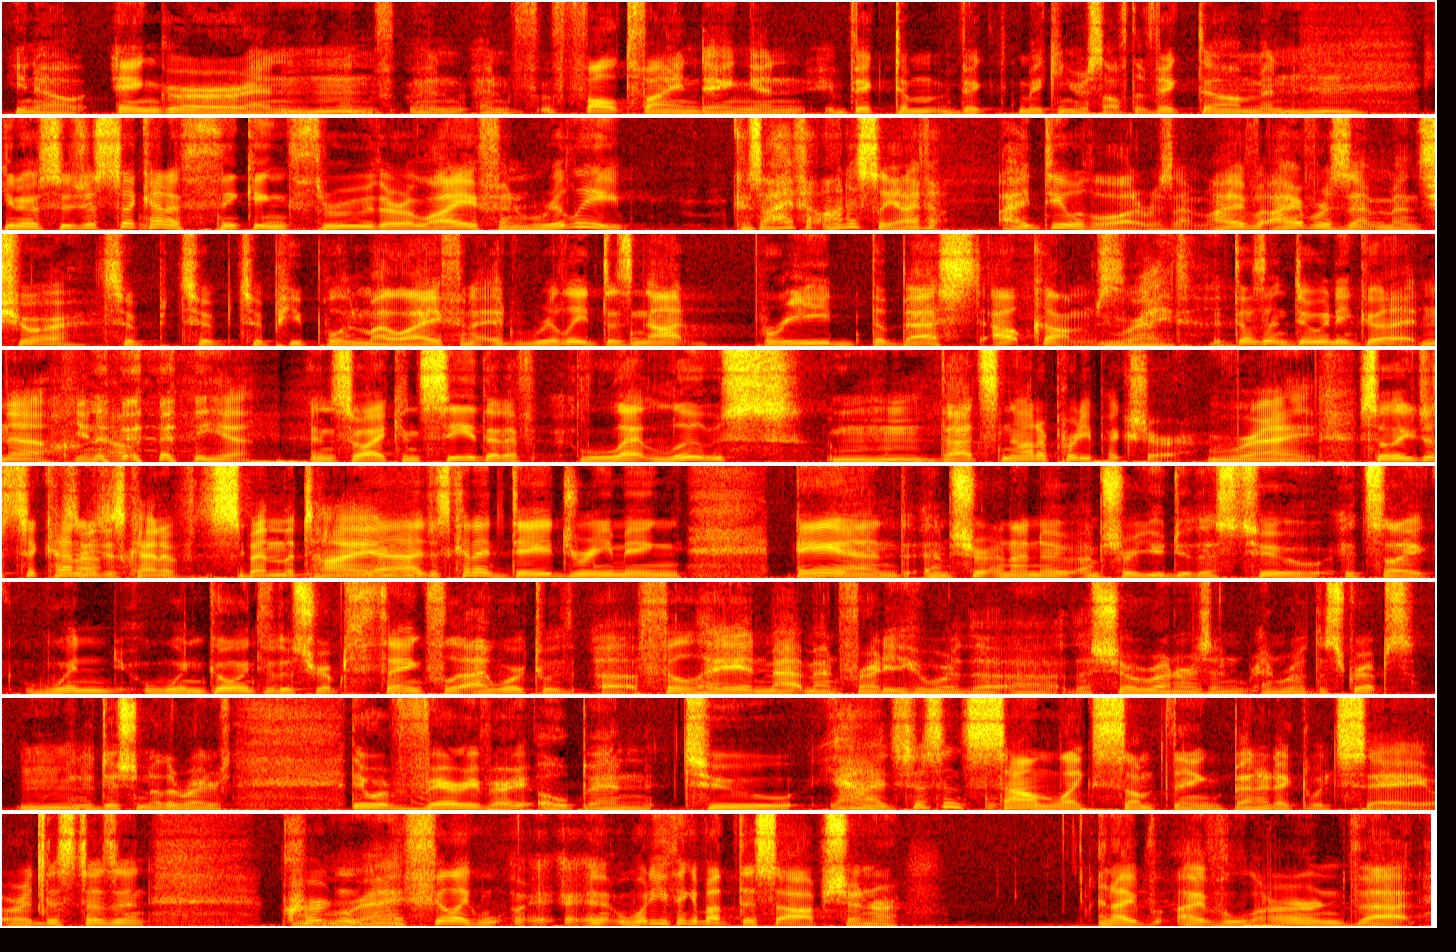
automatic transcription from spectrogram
you know anger and Mhm. and, and and fault finding and victim vic, making yourself the victim and Mhm. You know so just to kind of thinking through their life and really because I've honestly I've I deal with a lot of resentment. I have I have resentments Sure. to, to, to people in my life, and it really does not breed the best outcomes. Right. It doesn't do any good. No. You know? yeah. and so I can see that if let loose, Mm-hmm. that's not a pretty picture. Right. So they just to kind so of just kind of spend the time. yeah, just kind of daydreaming, and I'm sure, and I know, I'm sure you do this too. It's like when when going through the script. Thankfully, I worked with uh, Phil Hay and Matt Manfredi, who were the uh, the showrunners and, and wrote the scripts. Mm. In addition to other writers, they were very very open to. Yeah, it doesn't sound like something Benedict would say, or this doesn't. Curtain. I feel like. uh, What do you think about this option? Or and I've I've learned that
